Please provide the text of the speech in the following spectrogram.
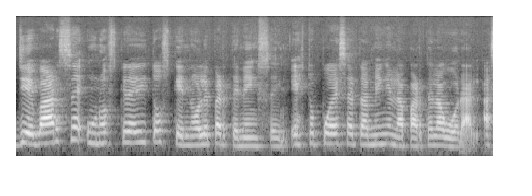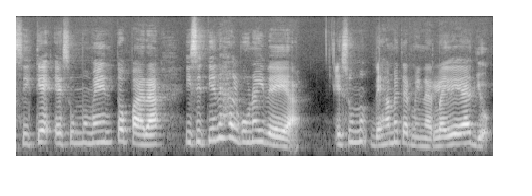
llevarse unos créditos que no le pertenecen. Esto puede ser también en la parte laboral. Así que es un momento para, y si tienes alguna idea, es un, déjame terminar la idea yo.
